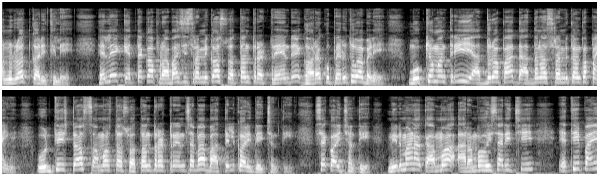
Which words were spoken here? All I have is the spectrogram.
ଅନୁରୋଧ କରିଥିଲେ। ହେଲେ କେତେକ ପ୍ରବାସୀ ଶ୍ରମିକ ସ୍ୱତନ୍ତ୍ର ଟ୍ରେନ୍ରେ ଘରକୁ ଫେରୁଥିବା ବେଳେ ମୁଖ୍ୟମନ୍ତ୍ରୀ ୟାଦୁରପ୍ପା ଦାଦନ ଶ୍ରମିକଙ୍କ ପାଇଁ ଉଦ୍ଦିଷ୍ଟ ସମସ୍ତ ସ୍ୱତନ୍ତ୍ର ଟ୍ରେନ୍ ସେବା ବାତିଲ କରିଦେଇଛନ୍ତି। ସେ କହିଛନ୍ତି ନିର୍ମାଣ କାମ ଆରମ୍ଭ ହୋଇସାରିଛି। ଏଥିପାଇଁ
